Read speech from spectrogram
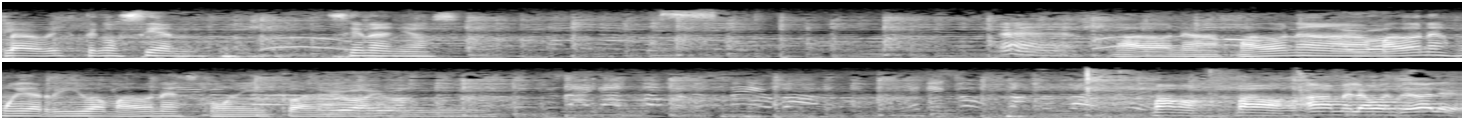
claro, ves, tengo 100. 100 años. Eh, Madonna. Ahí Madonna. Madonna es muy arriba, Madonna es como una icona. Ahí va, ahí va. Vamos, vamos, hágame el aguante, dale.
